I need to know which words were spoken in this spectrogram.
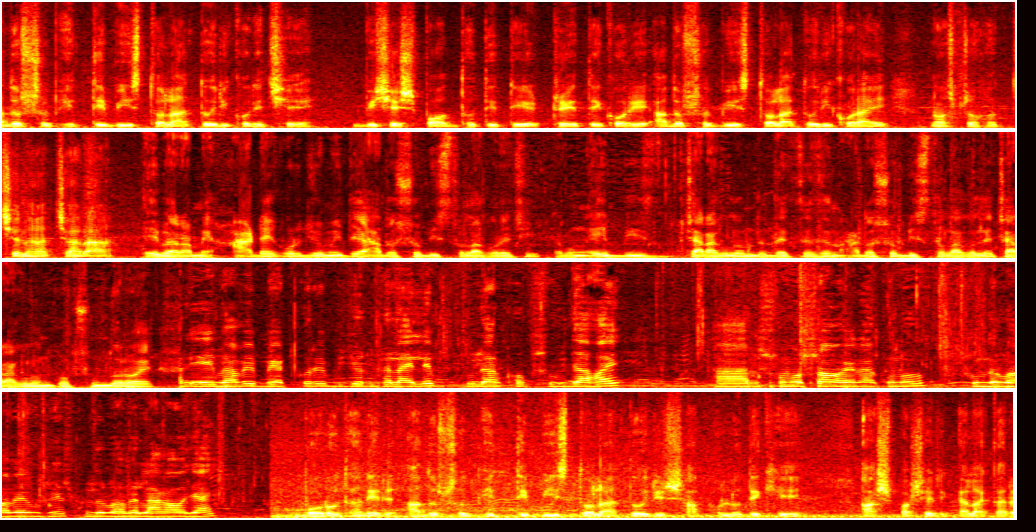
আদর্শ ভিত্তি বীজতলা তৈরি করেছে। বিশেষ পদ্ধতিতে ট্রেতে করে আদর্শ বীজতলা তৈরি করায় নষ্ট হচ্ছে না চারা। এবার আমি আট একর জমিতে আদর্শ বীজতলা করেছি এবং এই বীজ চারাগুলো দেখতেছেন আদর্শ বীজতলা করলে চারাগুলো খুব সুন্দর হয়। আর এইভাবে ব্যাট করে বিজন ফেলাইলে তুলার খুব সুবিধা হয় আর সমস্যা হয় না কোনো সুন্দরভাবে উঠে সুন্দরভাবে লাগাও যায়। বড় ধানের আদর্শ ভিত্তি বীজতলা তৈরির সাফল্য দেখে আশপাশের এলাকার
